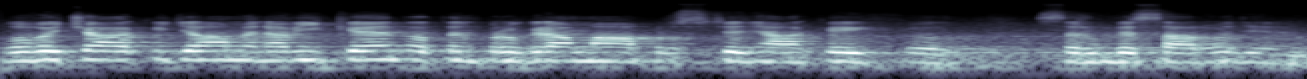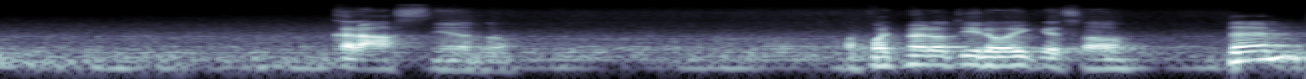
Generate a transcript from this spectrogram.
lovečáky děláme na víkend a ten program má prostě nějakých eh, 70 hodin. Krásně to. A pojďme do té dvojky, co? Jdem?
